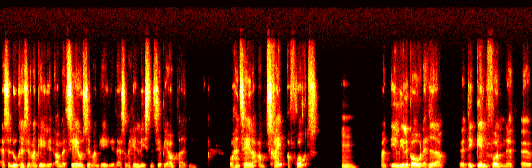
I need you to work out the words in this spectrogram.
altså Lukas evangeliet og Matthæus evangeliet, altså med henvisning til bjergprædiken, hvor han taler om træ og frugt. Mm. Og en lille bog, der hedder øh, Det genfundne øh,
